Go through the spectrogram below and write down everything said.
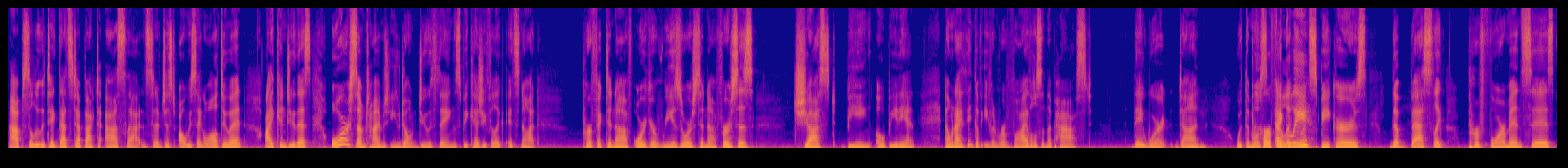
Absolutely. Take that step back to ask that instead of just always saying, well, I'll do it. I can do this. Or sometimes you don't do things because you feel like it's not perfect enough or you're resourced enough versus just being obedient. And when I think of even revivals in the past, they weren't done with the most Perfectly? eloquent speakers, the best like performances.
